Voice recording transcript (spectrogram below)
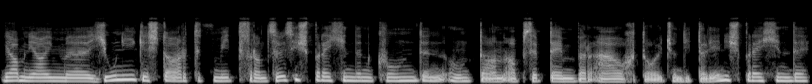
wir haben ja im äh, Juni gestartet mit französisch sprechenden Kunden und dann ab September auch deutsch und italienisch sprechende.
